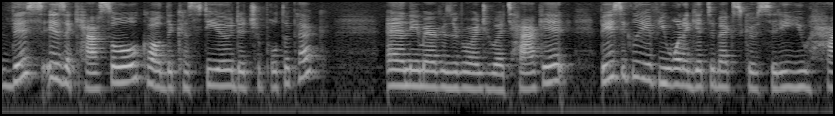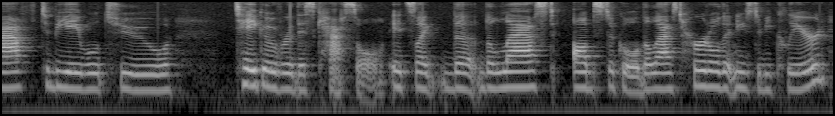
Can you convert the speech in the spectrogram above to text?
This is a castle called the Castillo de Chapultepec, and the Americans are going to attack it. Basically, if you want to get to Mexico City, you have to be able to take over this castle. It's like the the last obstacle, the last hurdle that needs to be cleared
